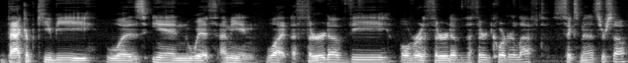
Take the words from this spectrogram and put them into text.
backup QB was in with, I mean, what, a third of the, over a third of the third quarter left? Six minutes or so?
